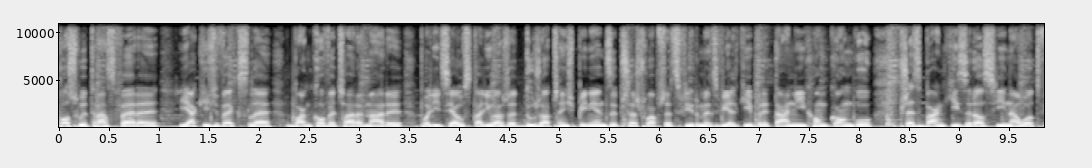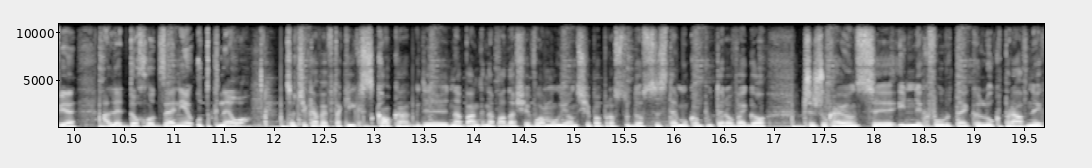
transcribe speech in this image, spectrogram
Poszły transfery, jakieś weksle, bankowe czaremary. Policja ustaliła, że duża część pieniędzy przeszła przez firmy z Wielkiej Brytanii Hongkongu, przez banki z Rosji na Łotwie, ale dochodzenie utknęło. Co ciekawe, w takich skokach, gdy na bank napada się włamując się po prostu do systemu komputerowego, czy szukając y, innych furtek, luk prawnych,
